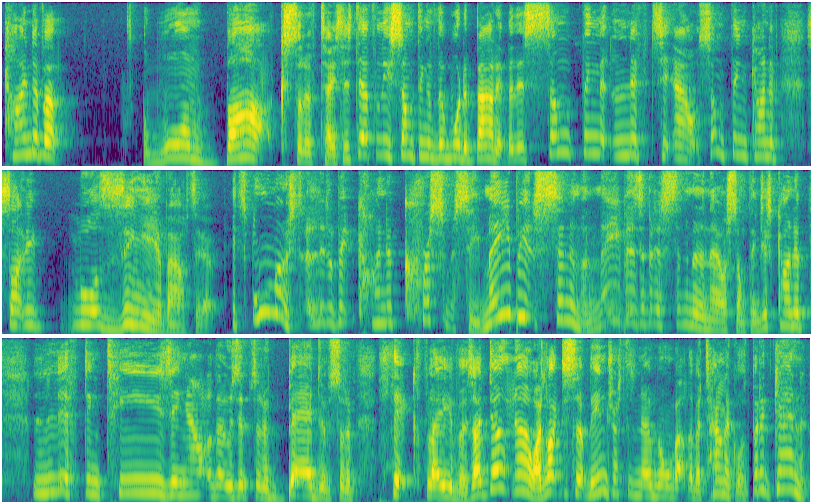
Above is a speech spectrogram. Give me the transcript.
kind of a, warm bark sort of taste. There's definitely something of the wood about it, but there's something that lifts it out, something kind of slightly more zingy about it. It's almost a little bit kind of Christmassy. Maybe it's cinnamon. Maybe there's a bit of cinnamon in there or something. Just kind of lifting, teasing out of those sort of bed of sort of thick flavours. I don't know. I'd like to sort of be interested to know more about the botanicals. But again,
